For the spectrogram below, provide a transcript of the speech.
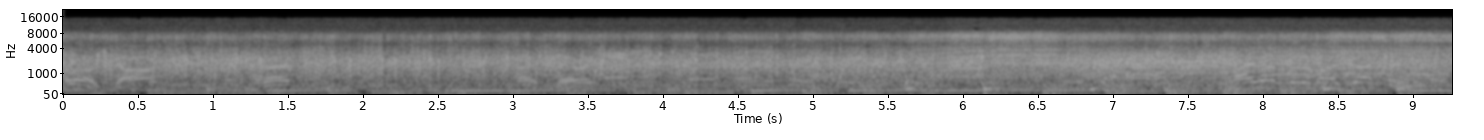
Hello. Fred. Hi, Terry. I left it in my dressing room.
